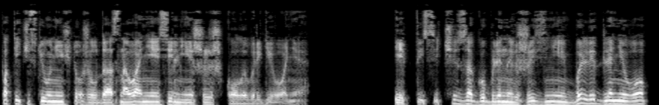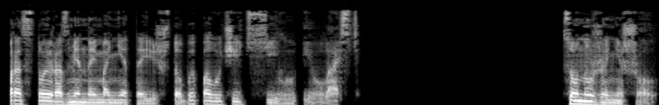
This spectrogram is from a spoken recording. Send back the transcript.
фактически уничтожил до основания сильнейшие школы в регионе. И тысячи загубленных жизней были для него простой разменной монетой, чтобы получить силу и власть. Сон уже не шел.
